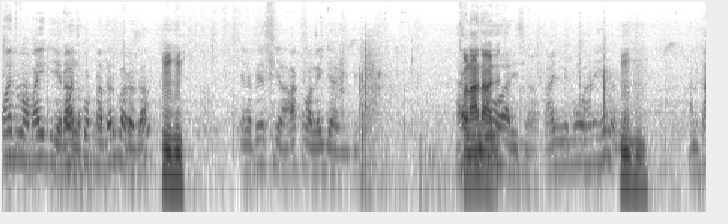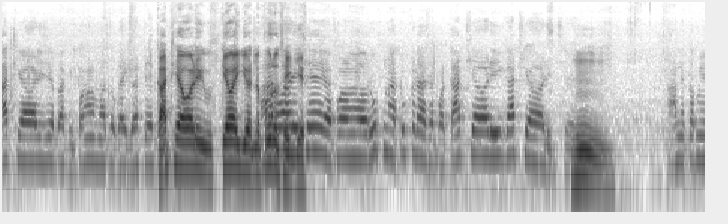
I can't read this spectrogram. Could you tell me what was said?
પાંચમાં બાઈકી રાજકોટના દરબાર હતા. હમ હમ. એને પેશી હાંકવા લઈ જાવી હતી. પણ આના બહુ છે. હાલની બહુ સારી છે ને હમ હમ. અને કાઠિયાવાડી છે બાકી પાણમાં તો કઈ ઘટે જ નહીં. કાઠિયાવાડી કહેવાય ગયું એટલે પૂરું થઈ મારવાડી ગયું. છે પણ રૂપના ટુકડા છે પણ કાઠિયાવાડી ઈ કાઠિયાવાડી જ છે. હમ. આને તમે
